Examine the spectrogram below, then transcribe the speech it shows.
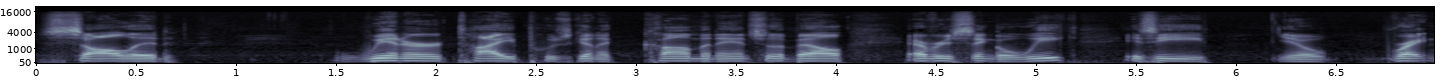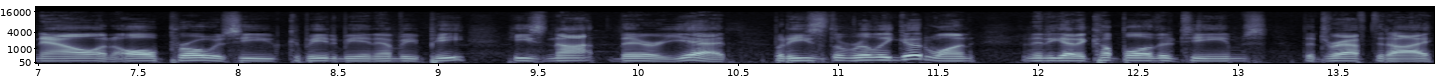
solid winner type who's going to come and answer the bell every single week. Is he, you know, right now an all pro? Is he competing to be an MVP? He's not there yet, but he's the really good one. And then you got a couple other teams that drafted high.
